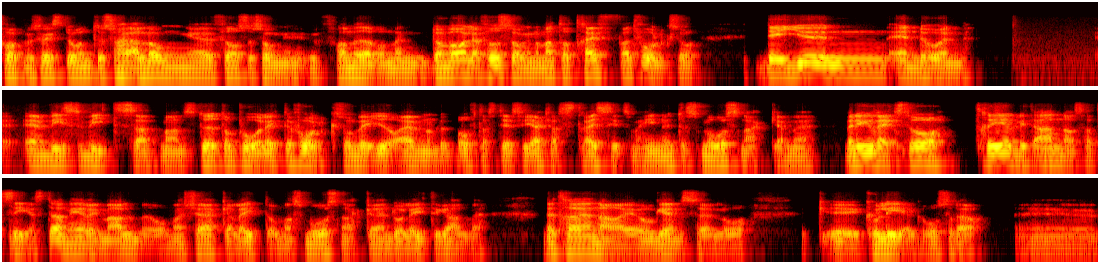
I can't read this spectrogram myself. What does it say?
förhoppningsvis då inte så här lång försäsong framöver, men de vanliga försäsongerna när man inte har träffat folk så det är ju en, ändå en en viss vits att man stöter på lite folk som vi gör även om det oftast är så jäkla stressigt så man hinner inte småsnacka med. Men det är ju rätt så trevligt annars att ses där nere i Malmö och man käkar lite och man småsnackar ändå lite grann med, med tränare och Gensel och eh, kollegor och sådär. Eh,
